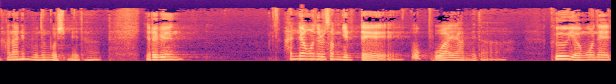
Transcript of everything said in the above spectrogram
하나님 보는 것입니다. 여러분, 한 영혼을 섬길 때 꼭 보아야 합니다. 그 영혼의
